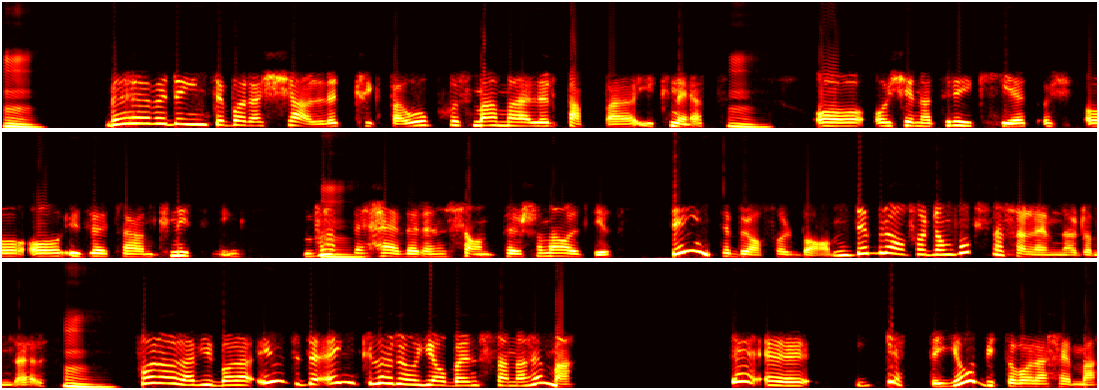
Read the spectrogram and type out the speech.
Mm. Behöver det inte bara kärlek krypa upp hos mamma eller pappa i knät Mm. och, och känna trygghet och, och, och utveckla anknytning. Vad Mm. behöver en sån personal till? Det är inte bra för barn, det är bra för de vuxna som lämnar dem där. Mm. För alla vi bara ut, det är enklare att jobba än stanna hemma. Det är jättejobbigt att vara hemma,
